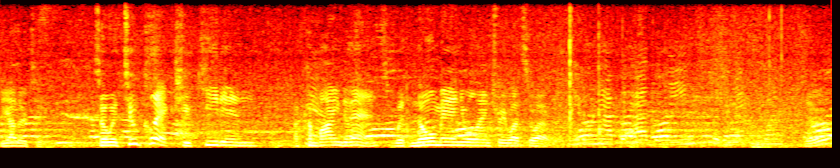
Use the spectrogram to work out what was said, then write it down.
the other two. So with two clicks, you keyed in a combined event with no manual entry whatsoever. You don't have to add the names to the next one. No?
